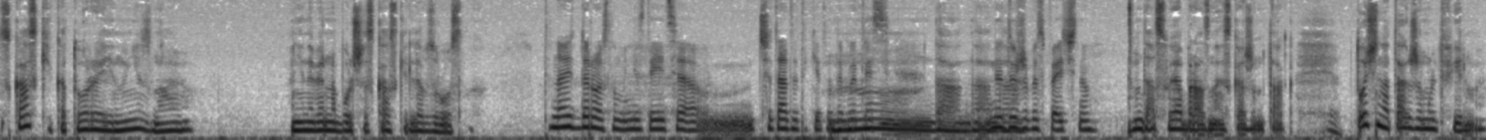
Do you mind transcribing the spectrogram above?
сказки, которые, ну не знаю, они, наверное, больше сказки для взрослых. Та навіть дорослим, мені здається, читати такі та дивитись ну, да, да, не да. дуже безпечно. Да, своеобразное, скажем так. Точно так же мультфильмы.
